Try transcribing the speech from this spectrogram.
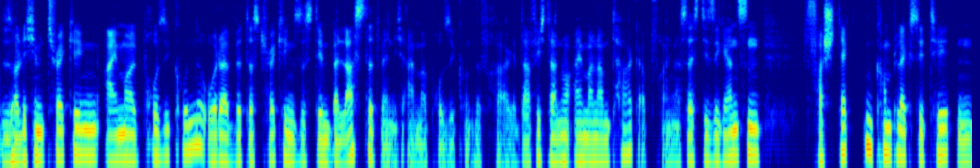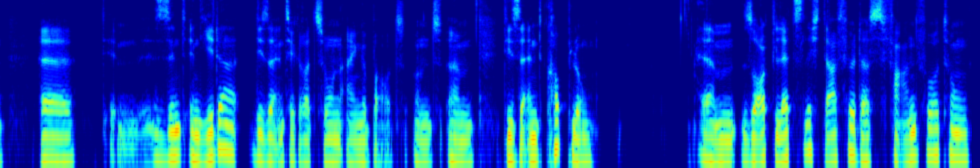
Soll ich im Tracking einmal pro Sekunde oder wird das Tracking-System belastet, wenn ich einmal pro Sekunde frage? Darf ich da nur einmal am Tag abfragen? Das heißt, diese ganzen versteckten Komplexitäten äh, sind in jeder dieser Integrationen eingebaut. Und ähm, diese Entkopplung ähm, sorgt letztlich dafür, dass Verantwortung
